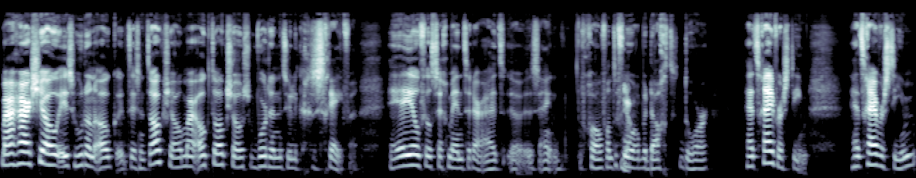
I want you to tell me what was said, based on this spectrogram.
Maar haar show is hoe dan ook, het is een talkshow, maar ook talkshows worden natuurlijk geschreven. Heel veel segmenten daaruit eh, zijn gewoon van tevoren Ja. bedacht door het schrijversteam. Het schrijversteam,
